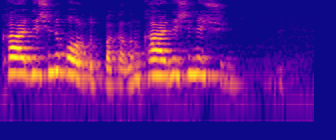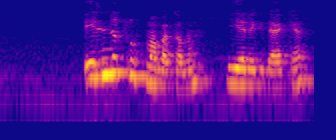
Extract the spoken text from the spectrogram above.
Kardeşini korkut bakalım. Kardeşini Elini tutma bakalım bir yere giderken.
